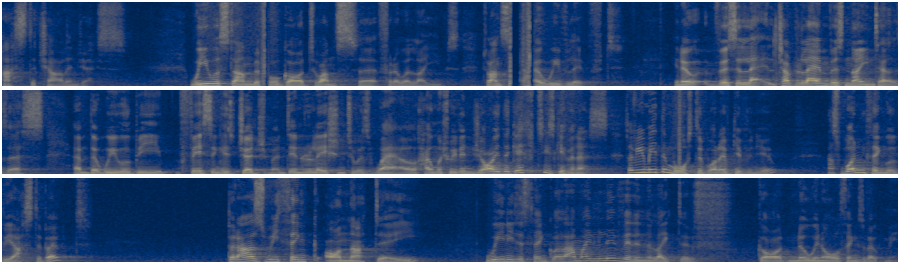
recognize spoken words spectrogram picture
has to challenge us. We will stand before God to answer for our lives, to answer how we've lived. You know, verse 11, chapter 11, verse 9 tells us um, that we will be facing his judgment in relation to as well how much we've enjoyed the gifts he's given us. So have you made the most of what I've given you? That's one thing we'll be asked about. But as we think on that day, we need to think, well, am I living in the light of God knowing all things about me?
